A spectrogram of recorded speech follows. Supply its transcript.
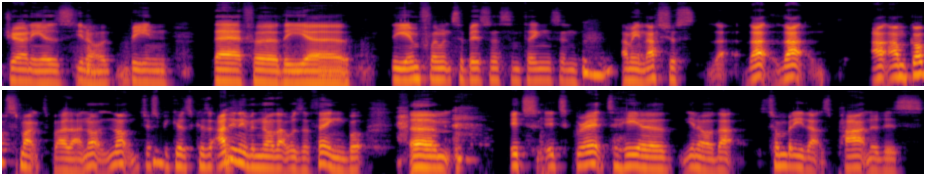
journey as you know being there for the uh, the influencer business and things. And Mhm. I mean, that's just that that that. I, I'm gobsmacked by that. Not not just because because I didn't even know that was a thing, but um, it's it's great to hear you know that somebody that's partnered is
